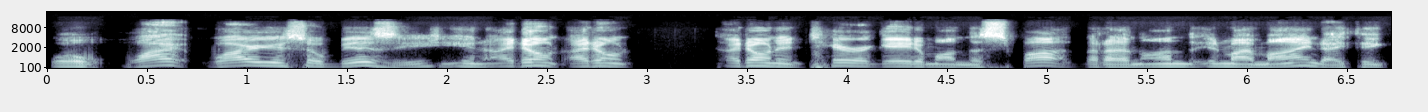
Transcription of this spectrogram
well, why why are you so busy? You know, I don't I don't I don't interrogate them on the spot, but I'm on in my mind. I think,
